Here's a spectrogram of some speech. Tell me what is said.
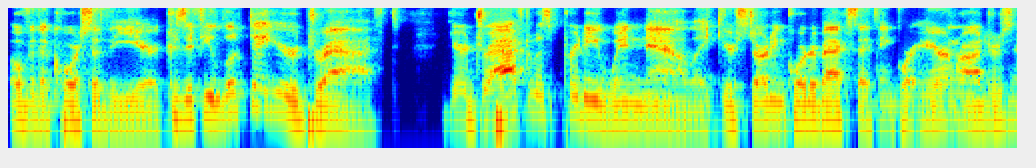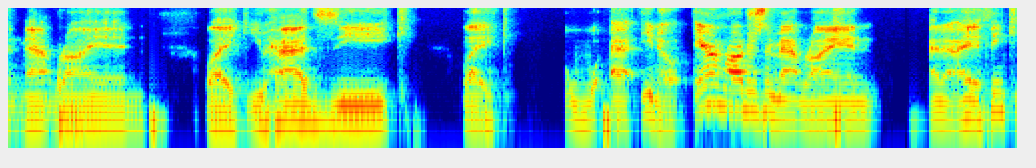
over the course of the year. Because if you looked at your draft, your draft was pretty win now. Like your starting quarterbacks, I think, were Aaron Rodgers and Matt Ryan. Like you had Zeke, like you know, Aaron Rodgers and Matt Ryan, and I think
